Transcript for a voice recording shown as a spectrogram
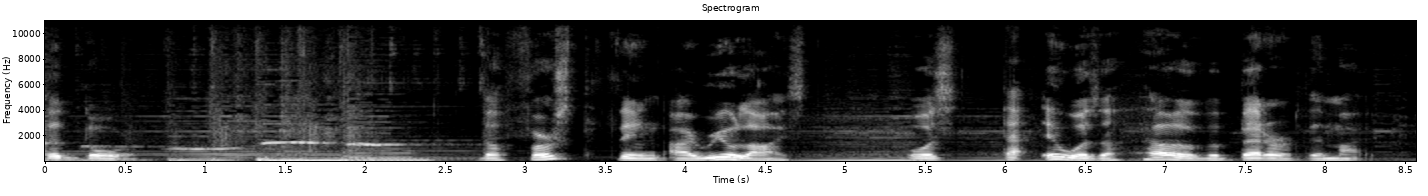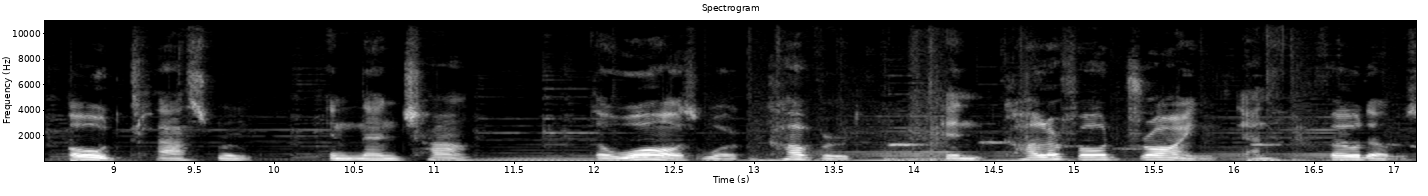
the door. The first thing I realized was that it was a hell of a better than my old classroom in Nanchang. The walls were covered in colorful drawings and photos,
